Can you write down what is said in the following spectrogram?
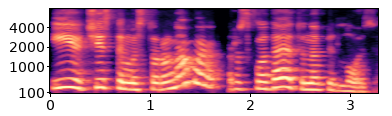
І чистими сторонами розкладаєте на підлозі.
